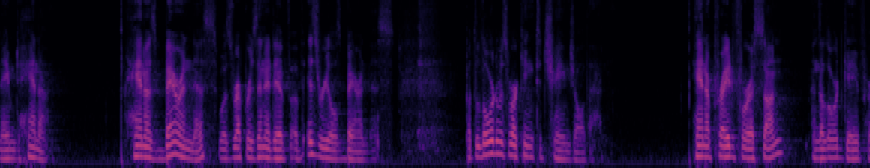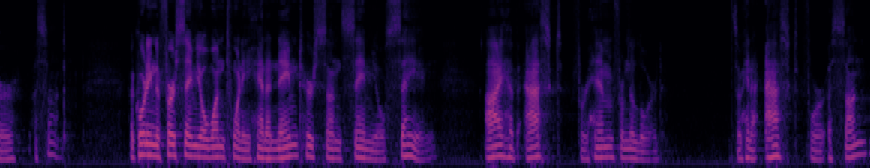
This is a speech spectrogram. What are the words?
named Hannah. Hannah's barrenness was representative of Israel's barrenness, but the Lord was working to change all that. Hannah prayed for a son, and the Lord gave her a son. According to 1 Samuel 1:20, Hannah named her son Samuel, saying, "I have asked for him from the Lord. So Hannah asked for a son,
